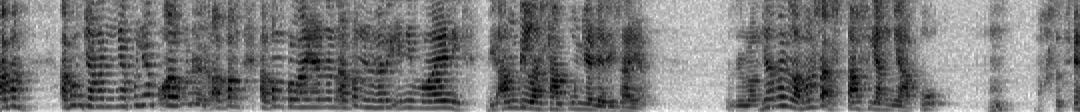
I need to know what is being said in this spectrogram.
Abang, Abang jangan nyapu-nyapu, ah, udah Abang Abang pelayanan Abang yang hari ini melayani." Diambillah sapunya dari saya. Terus dia bilang, "Janganlah masa staff yang nyapu?" Hmm? Maksudnya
